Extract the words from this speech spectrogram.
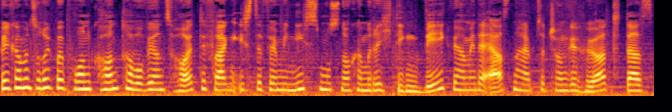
Willkommen zurück bei Pro und Contra, wo wir uns heute fragen, ist der Feminismus noch am richtigen Weg? Wir haben in der ersten Halbzeit schon gehört, dass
